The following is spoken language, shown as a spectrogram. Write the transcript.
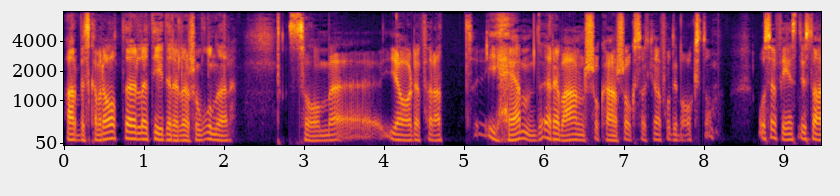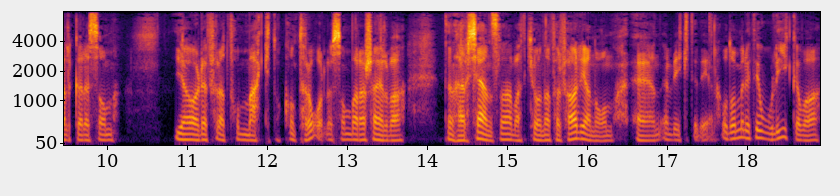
arbetskamrater eller tidigare relationer som eh, gör det för att i hämnd, revansch och kanske också att kunna få tillbaka dem. Och sen finns det ju stalkare som gör det för att få makt och kontroll som bara själva den här känslan av att kunna förfölja någon är en, en viktig del. Och de är lite olika vad,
